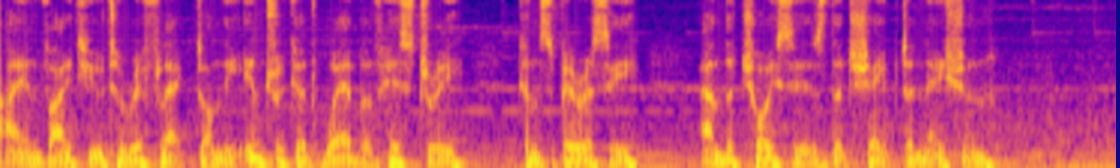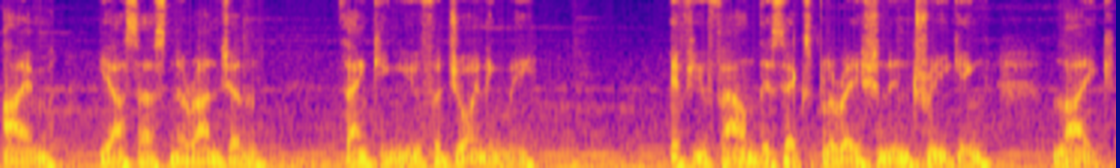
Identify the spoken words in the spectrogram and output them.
I invite you to reflect on the intricate web of history, conspiracy, and the choices that shaped a nation. I'm Yasas Naranjan, thanking you for joining me. If you found this exploration intriguing, Like,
